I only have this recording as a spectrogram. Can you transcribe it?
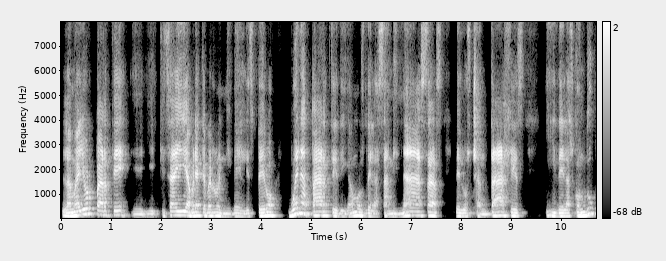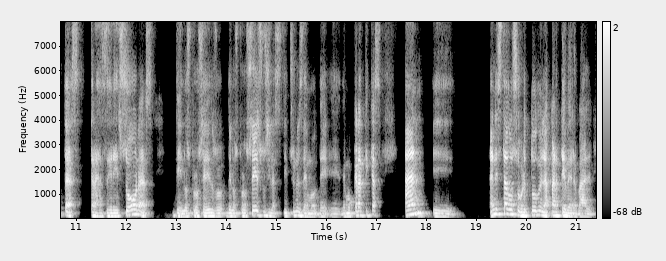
la mayor parte, y quizá ahí habría que verlo en niveles, pero buena parte, digamos, de las amenazas, de los chantajes y de las conductas transgresoras de los procesos, de los procesos y las instituciones de, eh, democráticas han, eh, han estado sobre todo en la parte verbal,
